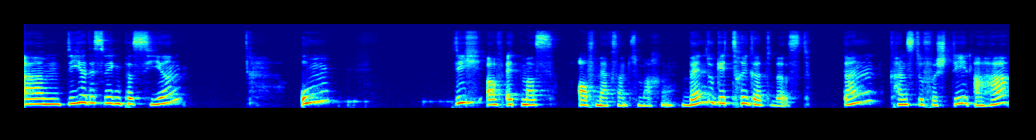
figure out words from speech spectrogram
ähm, die ja deswegen passieren, um dich auf etwas aufmerksam zu machen. Wenn du getriggert wirst, dann kannst du verstehen, aha,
